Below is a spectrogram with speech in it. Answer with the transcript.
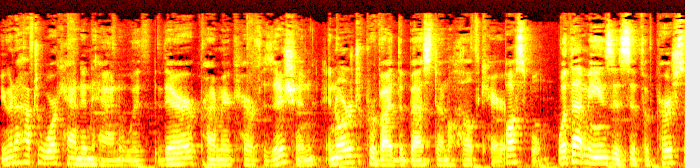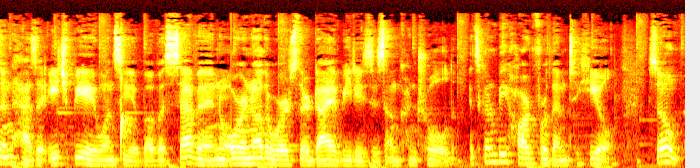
you're going to have to work hand in hand with their primary care physician in order to provide the best dental health care possible. What that means is if a person has a HbA1c above a 7, or in other words, their diabetes is uncontrolled, it's going to be hard for them to heal. So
